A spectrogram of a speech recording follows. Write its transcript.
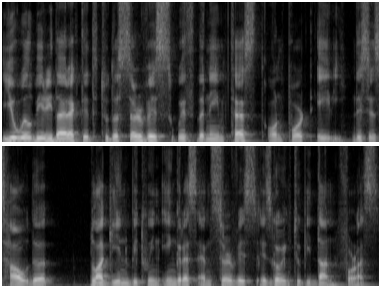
you will be redirected to the service with the name test on port 80. This is how the plugin between ingress and service is going to be done for us.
